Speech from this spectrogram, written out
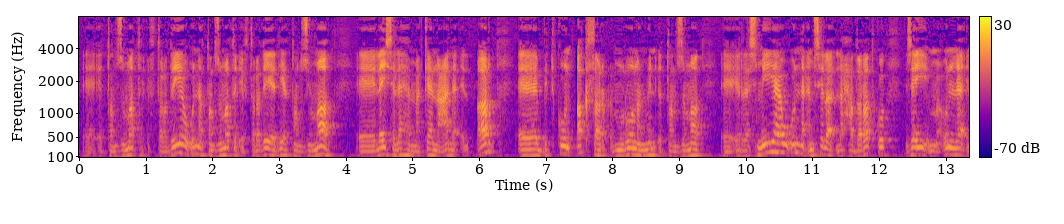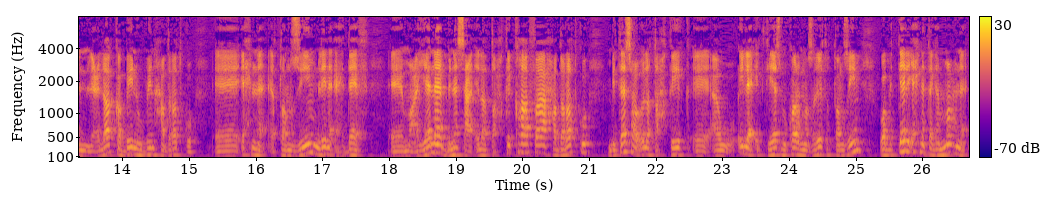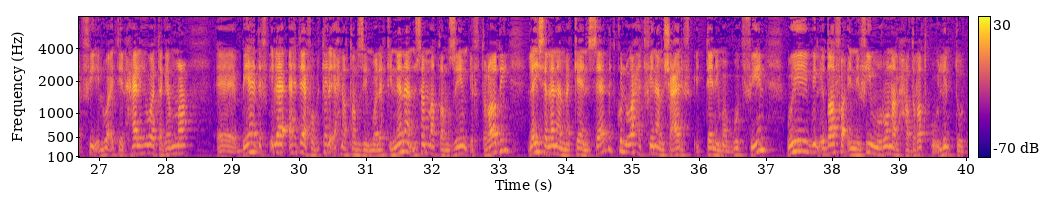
آه، التنظيمات الافتراضية وقلنا التنظيمات الافتراضية دي تنظيمات آه، ليس لها مكان على الأرض آه، بتكون أكثر مرونة من التنظيمات آه، الرسمية وقلنا أمثلة لحضراتكم زي ما قلنا العلاقة بينه وبين حضراتكم آه، إحنا تنظيم لنا أهداف آه، معينة بنسعى إلى تحقيقها فحضراتكم بتسعوا إلى تحقيق آه، أو إلى اجتياز مقرر نظرية التنظيم. وبالتالي إحنا تجمعنا في الوقت الحالي هو تجمع آه، بيهدف إلى أهداف وبالتالي إحنا تنظيم. ولكننا نسمى تنظيم افتراضي. ليس لنا مكان ثابت. كل واحد فينا مش عارف التاني موجود فين. وبالإضافة إن في مرونة لحضراتكم اللي أنتوا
